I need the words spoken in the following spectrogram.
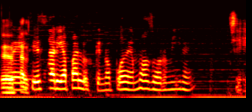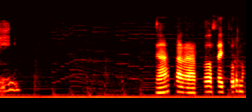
Eh, sí estaría para los que no podemos dormir, ¿eh? Sí. ya, para todos hay turnos.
